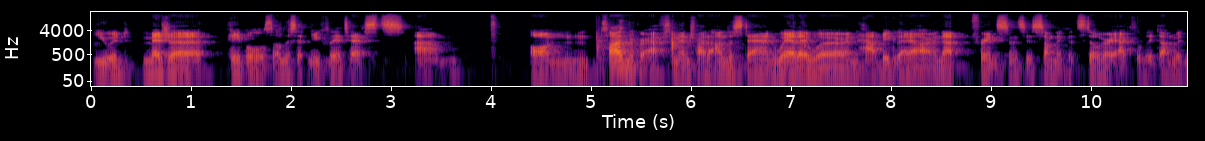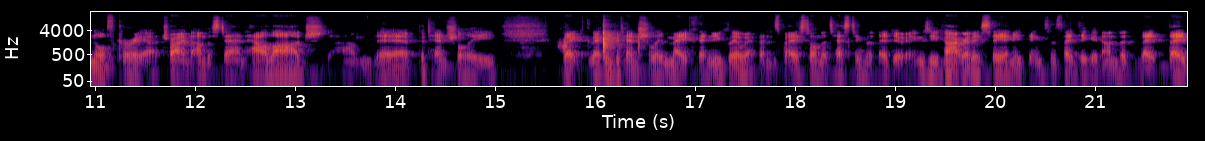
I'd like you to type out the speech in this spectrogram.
you would measure people's illicit nuclear tests um, on seismographs and then try to understand where they were and how big they are. And that, for instance, is something that's still very actively done with North Korea, trying to understand how large um, they're potentially. They, they can potentially make their nuclear weapons based on the testing that they're doing. So you can't really see anything since they dig it under. They, they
